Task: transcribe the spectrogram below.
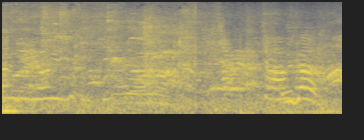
사람들이 여기서 의상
